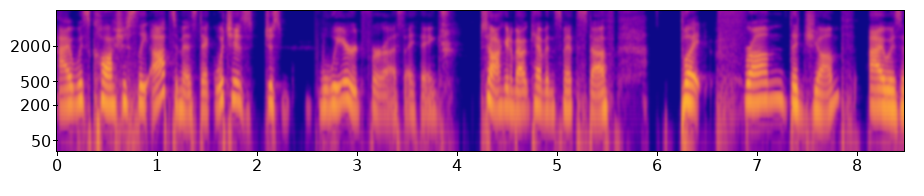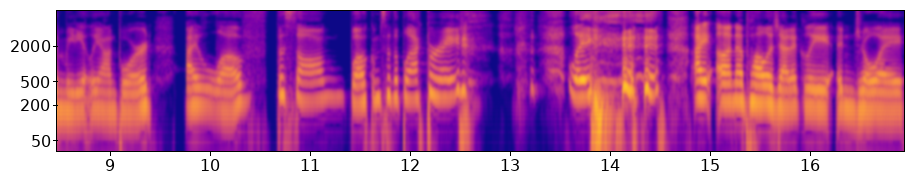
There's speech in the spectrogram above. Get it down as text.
I was cautiously optimistic, which is just weird for us, I think, talking about Kevin Smith stuff. But from the jump, I was immediately on board. I love the song Welcome to the Black Parade. like I unapologetically enjoy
